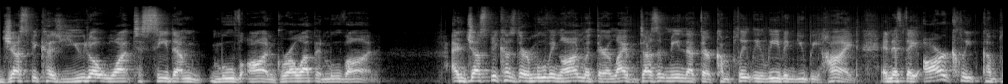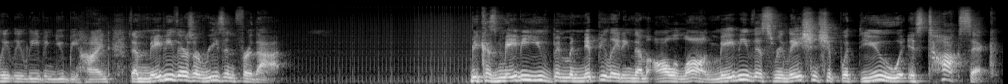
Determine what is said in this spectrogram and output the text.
just because you don't want to see them move on, grow up and move on. And just because they're moving on with their life doesn't mean that they're completely leaving you behind. And if they are completely leaving you behind, then maybe there's a reason for that. Because maybe you've been manipulating them all along. Maybe this relationship with you is toxic.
